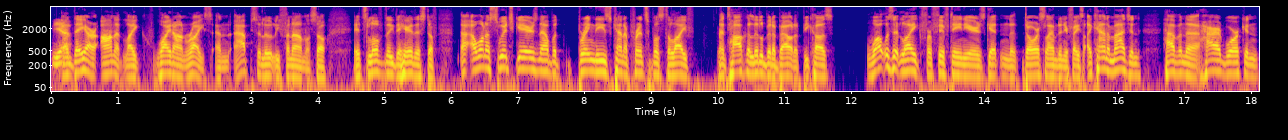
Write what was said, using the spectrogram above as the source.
yeah. and they are on it like white on rice and absolutely phenomenal. So it's lovely to hear this stuff. I, I want to switch gears now, but bring these kind of principles to life and talk a little bit about it because what was it like for 15 years getting the door slammed in your face? I can't imagine having a hard working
